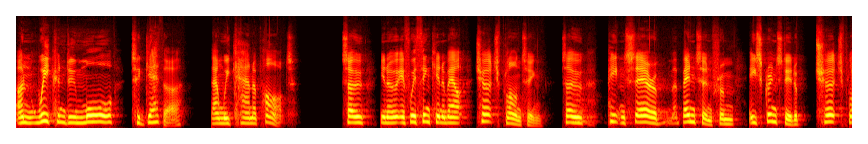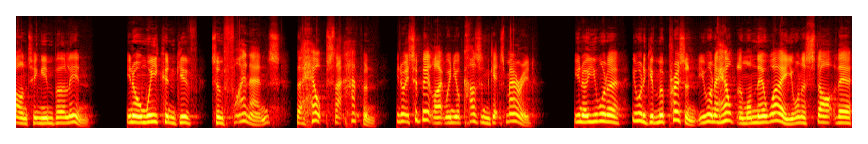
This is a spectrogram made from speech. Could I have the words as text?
And we can do more together than we can apart. So, you know, if we're thinking about church planting, so Pete and Sarah Benton from East Grinstead are church planting in Berlin. You know, and we can give some finance that helps that happen. You know, it's a bit like when your cousin gets married. You know, you want to you want to give them a present. You want to help them on their way. You want to start their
